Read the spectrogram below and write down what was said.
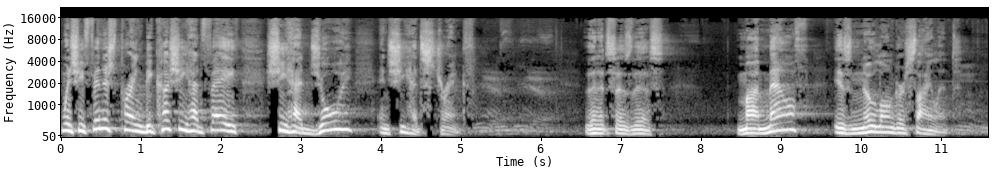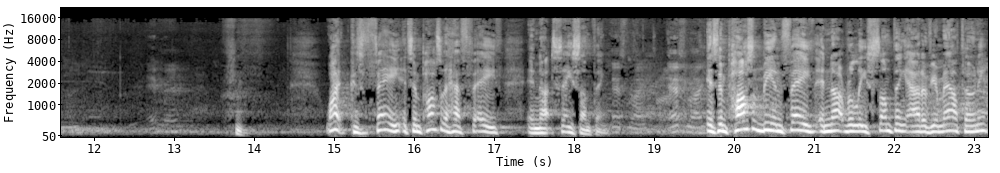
When she finished praying, because she had faith, she had joy and she had strength. Then it says this my mouth is no longer silent. Hmm. Why? Because faith, it's impossible to have faith and not say something. That's right. That's right. It's impossible to be in faith and not release something out of your mouth, Tony.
